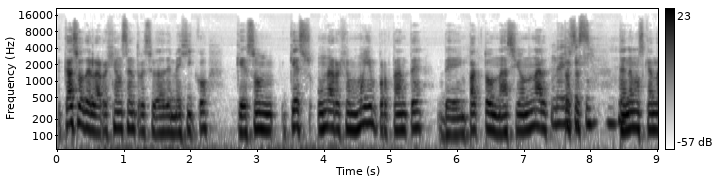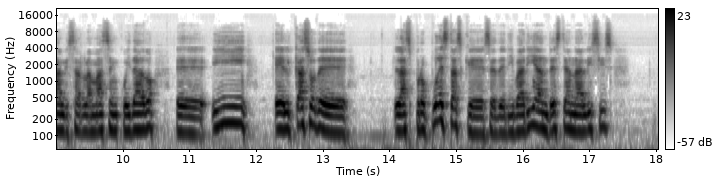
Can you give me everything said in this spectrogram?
caso de la región centro y Ciudad de México, que son que es una región muy importante de impacto nacional. Entonces tenemos que analizarla más en cuidado eh, y el caso de las propuestas que se derivarían de este análisis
